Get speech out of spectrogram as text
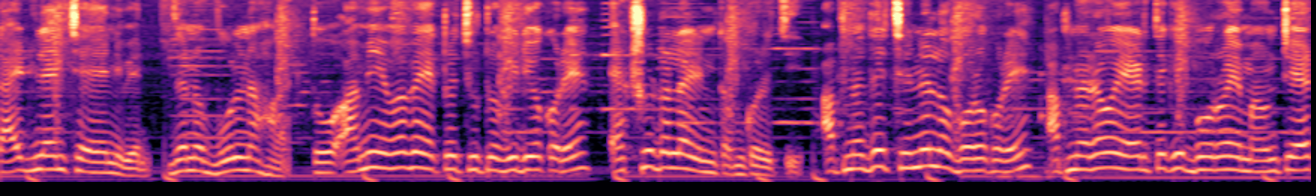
গাইডলাইন চেয়ে নেবেন, যেন ভুল না হয়। তো আমি এভাবে একটা ছোট ভিডিও করে একশো ডলার ইনকাম করেছি। আপনাদের চ্যানেলও বড় করে আপনারাও এর থেকে বড় অ্যামাউন্টের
